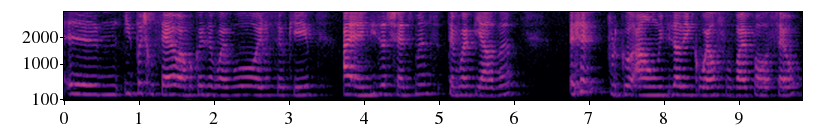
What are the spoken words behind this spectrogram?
Uh, e depois que o céu é uma coisa boa, boa e não sei o quê. Ah, em Disenchantment tem boa piada, porque há um episódio em que o elfo vai para o céu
